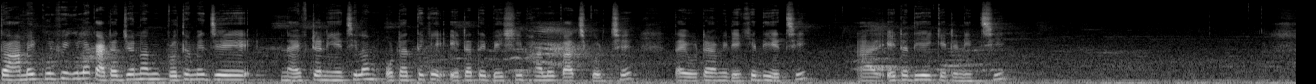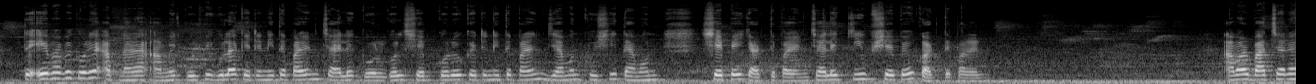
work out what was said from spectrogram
তো আমের কুলফিগুলো কাটার জন্য আমি প্রথমে যে নাইফটা নিয়েছিলাম, ওটার থেকে এটাতে বেশি ভালো কাজ করছে, তাই ওটা আমি রেখে দিয়েছি। আর এটা দিয়েই কেটে নিচ্ছি। তো এভাবে করে আপনারা আমের কুলফিগুলা কেটে নিতে পারেন, চাইলে গোল গোল শেপ করেও কেটে নিতে পারেন, যেমন খুশি তেমন শেপেই কাটতে পারেন, চাইলে কিউব শেপেও কাটতে পারেন। আমার বাচ্চারা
